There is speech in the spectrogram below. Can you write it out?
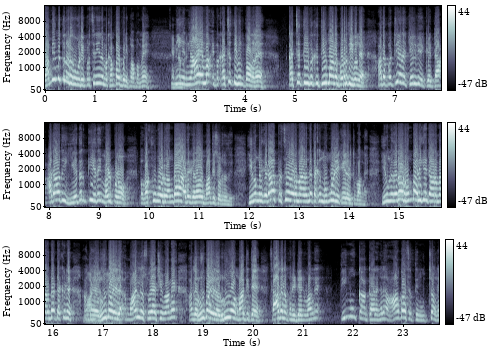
சமீபத்தில் நடக்கக்கூடிய பிரச்சனையை நம்ம கம்பேர் பண்ணி பார்ப்போமே. நீங்க நியாயமா இப்போ கச்சத்தீவுன்னு போங்களேன். கச்சத்தீவுக்கு தீர்மானம் போடுறது இவங்க. அதை பற்றியான கேள்வியை கேட்டா அதாவது எதற்கு எதை மழுப்பணும் இப்போ வக்ஃபு போர்டு வந்தா அதுக்கு ஏதாவது மாத்தி சொல்றது. இவங்களுக்கு ஏதாவது பிரச்சனை வர மாதிரி இருந்தா டக்குன்னு மும்மொழியை கையில் எடுத்துப்பாங்க. இவங்களுக்கு ஏதாவது ரொம்ப அலிகேட் ஆகிற மாதிரி இருந்தா டக்குன்னு அந்த ரூபாயில மாநில சுயாட்சிவாங்க அந்த ரூபாயில ரூபா மாத்திட்டேன் சாதனை பண்ணிட்டேன்னுவாங்க. திமுக காரங்களே ஆபாசத்தின் உச்சங்க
